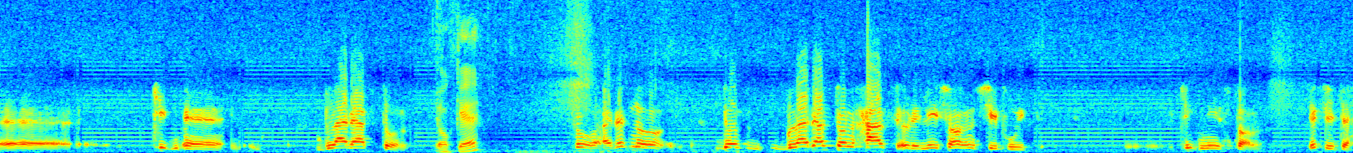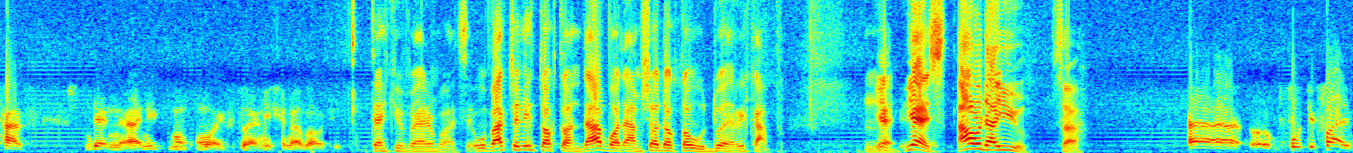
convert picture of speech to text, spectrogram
uh, uh, bladder stone. Okay. So I don't know, does bladder stone has a relationship with kidney stone? If it has, then I need m- more explanation about it. Thank you very much. We've actually talked on that, but I'm sure doctor will do a recap. Yeah. Yes. How old are you, sir? Uh, 45,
